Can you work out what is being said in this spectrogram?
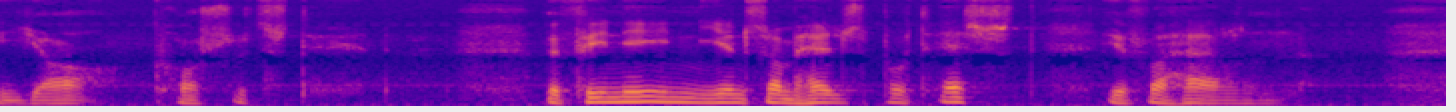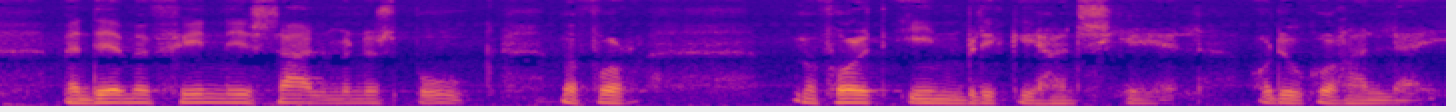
Ja, korsets død. Vi finner ingen som helst protest ifra Herren. Men det vi finner i Salmenes bok, vi får, vi får et innblikk i hans sjel og du går han lei.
